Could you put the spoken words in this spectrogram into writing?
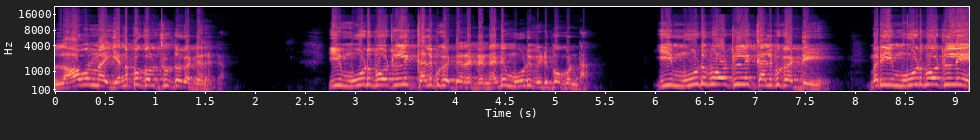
లావున్న ఇనప గొలుసులతో కట్టారట. ఈ మూడు బోట్లని కలిపి కట్టారటండి. అంటే మూడు విడిపోకుండా. ఈ మూడు బోట్లని కలిపి కట్టి మరి ఈ మూడు బోట్లని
